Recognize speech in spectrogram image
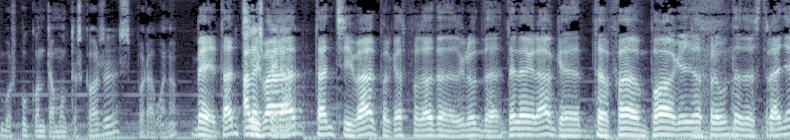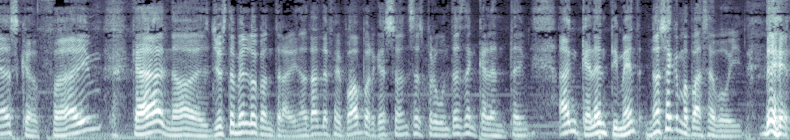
vos puc contar moltes coses, però bueno. Bé, tan xivat, tan xivat, perquè has posat en el grup de Telegram que te fan por aquelles preguntes estranyes que feim, que no, és justament el contrari, no t'han de fer por perquè són les preguntes d'encalentiment. No sé què me passa avui. Bé,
